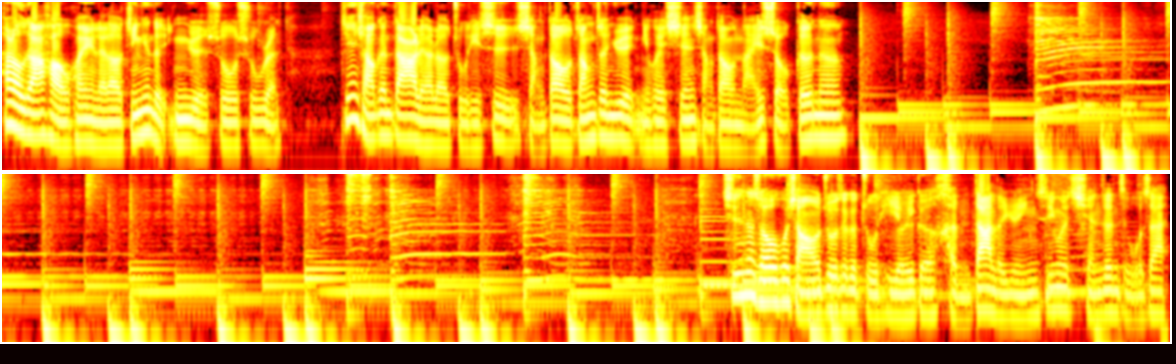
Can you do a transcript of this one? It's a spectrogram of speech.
Hello，大家好，欢迎来到今天的音乐说书人。今天想要跟大家聊聊主题是：想到张震岳，你会先想到哪一首歌呢？其实那时候会想要做这个主题，有一个很大的原因，是因为前阵子我在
